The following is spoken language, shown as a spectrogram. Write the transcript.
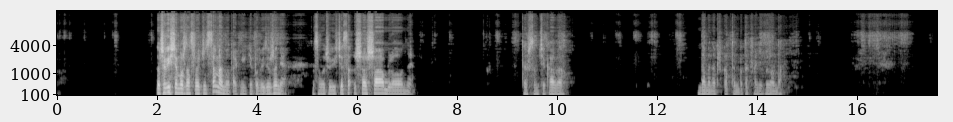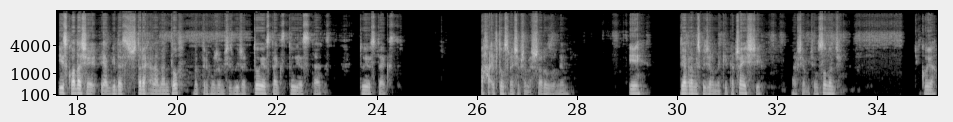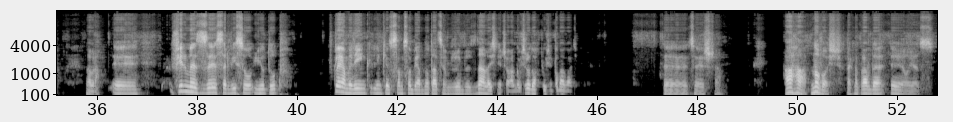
Oczywiście można stworzyć samemu, tak? Nikt nie powiedział, że nie. To są oczywiście szablony. Też są ciekawe. Damy na przykład ten, bo tak fajnie wygląda. I składa się, jak widać, z czterech elementów, do których możemy się zbliżać. Tu jest tekst, tu jest tekst, tu jest tekst. Aha, i w tą stronę się przemieszcza, rozumiem. I diagram jest podzielony na kilka części. Ja chciałbym Cię usunąć. Dziękuję. Dobra. Yy, filmy z serwisu YouTube. Wklejamy link. Link jest sam sobie adnotacją, żeby znaleźć. Nie trzeba go w źródłach później podawać. Yy, co jeszcze? Aha, nowość. Tak naprawdę, yy, o jest.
